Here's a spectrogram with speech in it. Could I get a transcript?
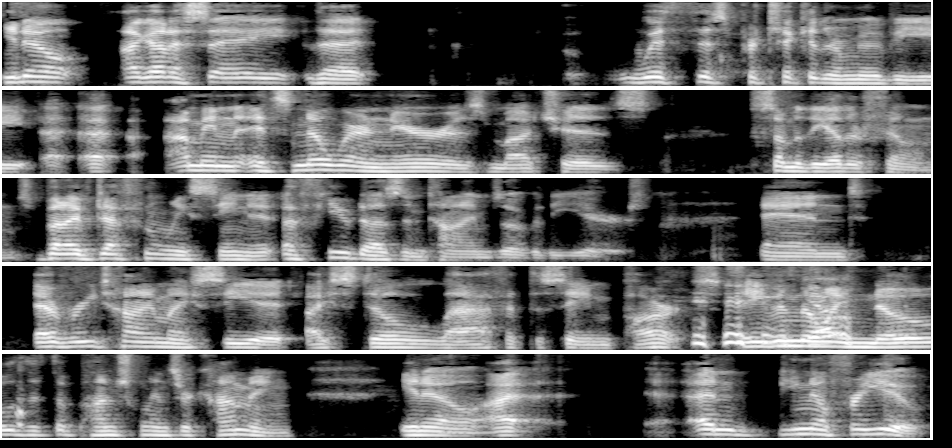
You know, I gotta say that with this particular movie, I, uh, uh, I mean, it's nowhere near as much as some of the other films, but I've definitely seen it a few dozen times over the years. And every time I see it, I still laugh at the same parts, even though I know that the punchlines are coming. You know. I, and, you know, for you,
